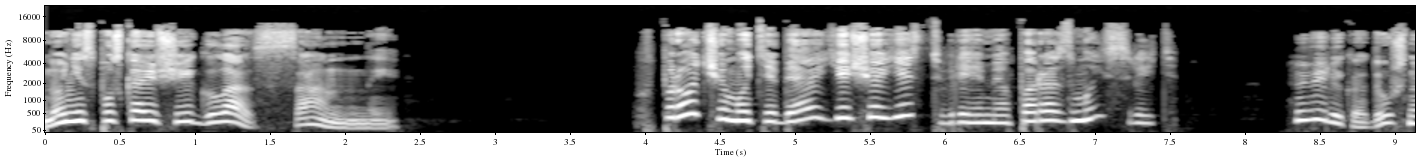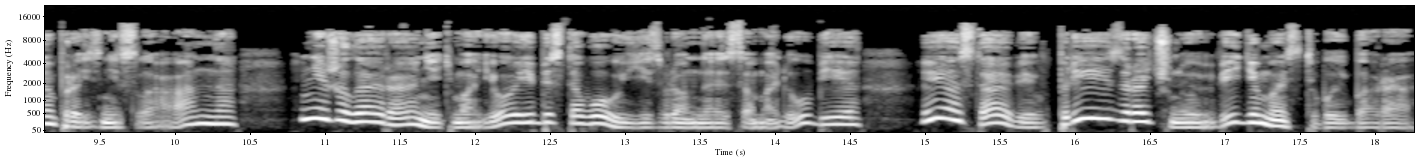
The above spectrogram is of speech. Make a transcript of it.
но не спускающий глаз с Анны. «Впрочем, у тебя еще есть время поразмыслить», — великодушно произнесла Анна, не желая ранить мое и без того уязвленное самолюбие и оставив призрачную видимость выбора.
